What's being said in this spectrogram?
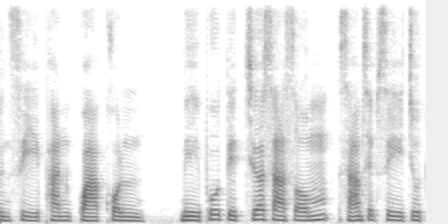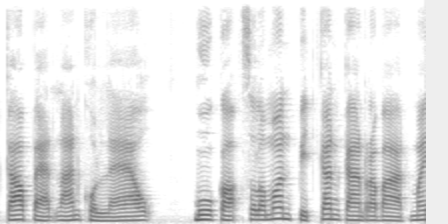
34,000 กว่าคน มีผู้ติดเชื้อสะสม 34.98 ล้านคนแล้ว หมู่เกาะโซโลมอนปิดกั้นการระบาดไม่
